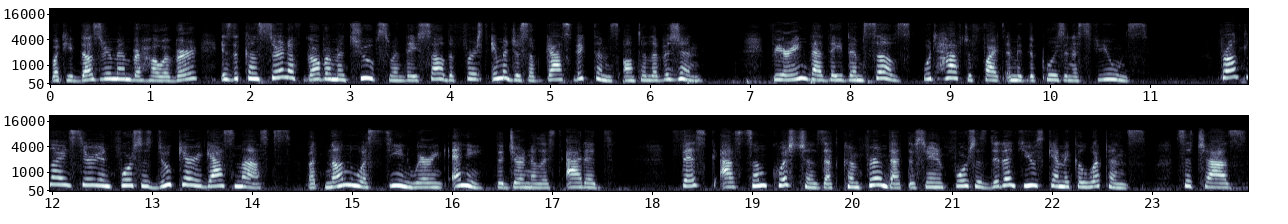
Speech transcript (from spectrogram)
What he does remember, however, is the concern of government troops when they saw the first images of gas victims on television, fearing that they themselves would have to fight amid the poisonous fumes. Frontline Syrian forces do carry gas masks, but none was seen wearing any, the journalist added. Fisk asked some questions that confirmed that the Syrian forces didn't use chemical weapons, such as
